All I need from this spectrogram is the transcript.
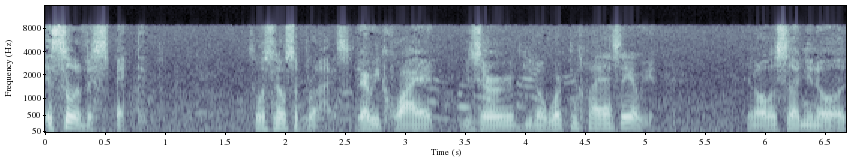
It's sort of expected. So it's no surprise. Very quiet, reserved, you know, working class area. And all of a sudden, you know,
